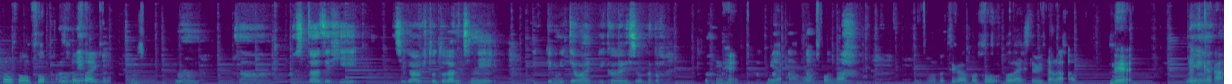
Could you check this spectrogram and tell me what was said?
そうそうそう、そうね。明日最後。うん。じゃあ明日ぜひ違う人とランチに行ってみてはいかがでしょうかと。うん、ね皆さんもそんないつもと違うことをトライしてみたら、ね何かが、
